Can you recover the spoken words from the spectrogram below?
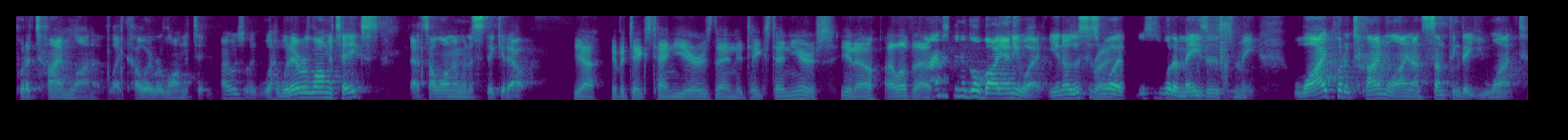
put a timeline on it, like however long it takes. I was like, whatever long it takes, that's how long I'm going to stick it out yeah if it takes 10 years then it takes 10 years you know i love that time's going to go by anyway you know this is right. what this is what amazes me why put a timeline on something that you want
